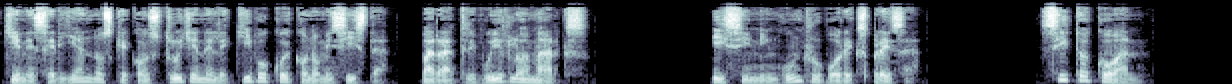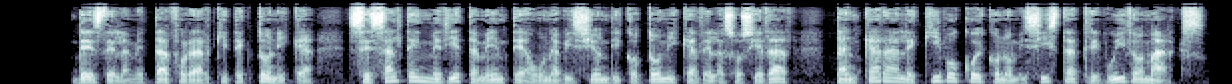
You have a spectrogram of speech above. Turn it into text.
quienes serían los que construyen el equívoco economicista, para atribuirlo a Marx y sin ningún rubor expresa. Cito a Coan. Desde la metáfora arquitectónica, se salta inmediatamente a una visión dicotómica de la sociedad, tan cara al equívoco economicista atribuido a Marx.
